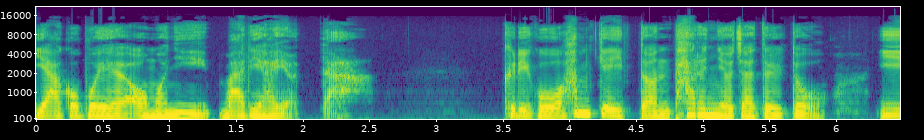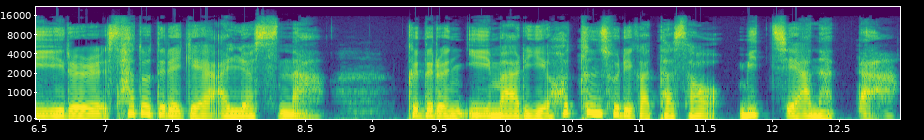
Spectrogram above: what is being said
야고보의 어머니 마리아였다. 그리고 함께 있던 다른 여자들도 이 일을 사도들에게 알렸으나 그들은 이 말이 허튼 소리 같아서 믿지 않았다.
